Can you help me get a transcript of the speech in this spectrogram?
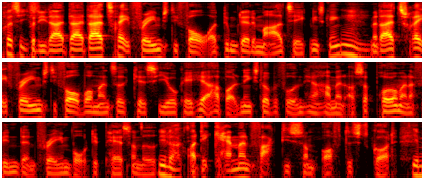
Præcis. Fordi der, der, der er tre frames, de får, og nu bliver det meget teknisk, ikke? Mm. men der er tre frames, de får, hvor man så kan sige, okay, her har bolden ikke sluppet foden, her har man, og så prøver man at finde den frame, hvor det passer med. Og det kan man faktisk som oftest godt. Jamen,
